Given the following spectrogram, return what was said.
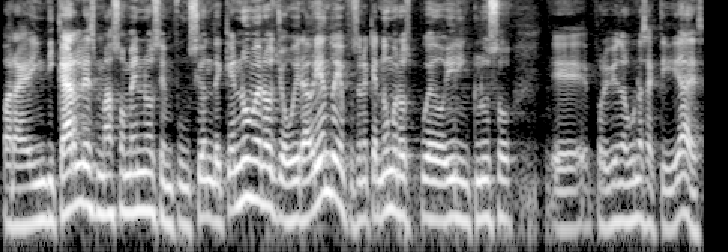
para indicarles más o menos en función de qué números yo voy a ir abriendo y en función de qué números puedo ir incluso eh, prohibiendo algunas actividades.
